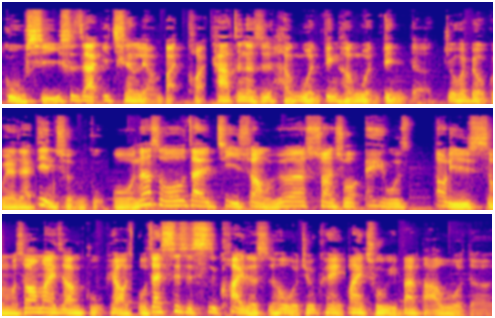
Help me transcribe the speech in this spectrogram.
股息是在一千两百块，它真的是很稳定、很稳定的，就会被我归类在定存股。我那时候在计算，我就在算说，哎，我。到底什么时候卖这张股票？我在四十四块的时候，我就可以卖出一半，把我的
